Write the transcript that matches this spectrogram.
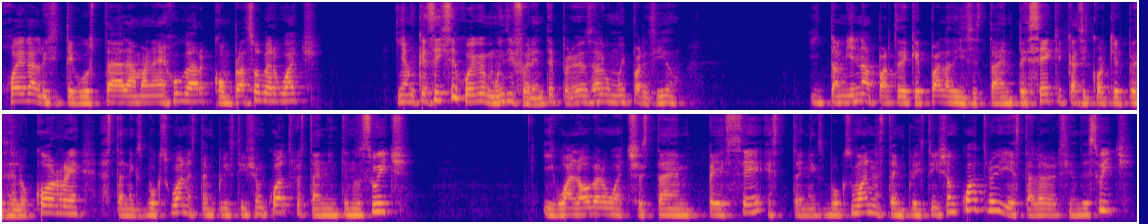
juégalo y si te gusta la manera de jugar, compras Overwatch. Y aunque sí se juegue muy diferente, pero es algo muy parecido. Y también aparte de que Paladins está en PC, que casi cualquier PC lo corre, está en Xbox One, está en PlayStation 4, está en Nintendo Switch. Igual Overwatch está en PC, está en Xbox One, está en PlayStation 4 y está la versión de Switch.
